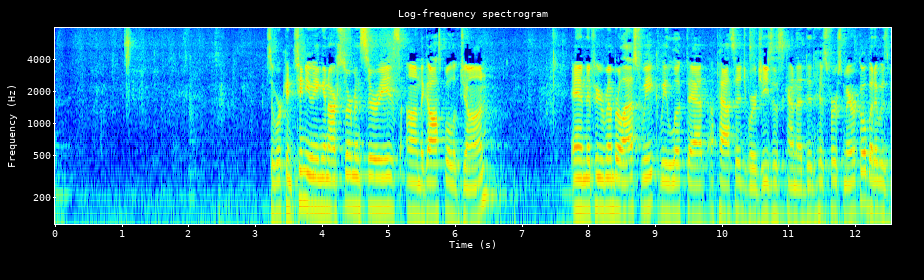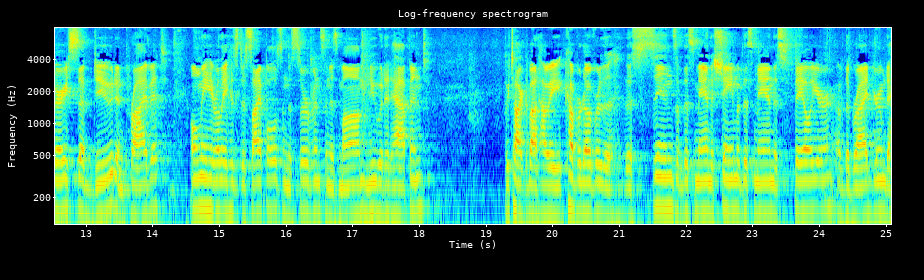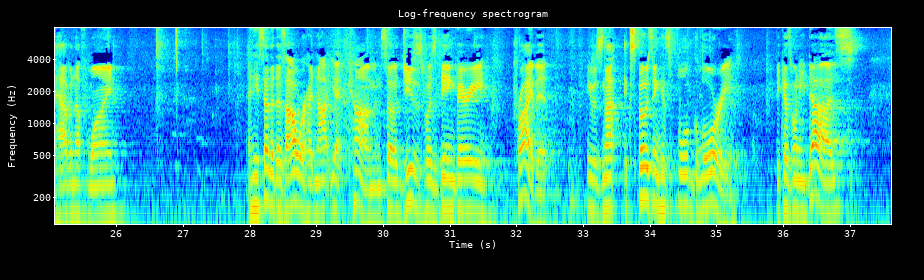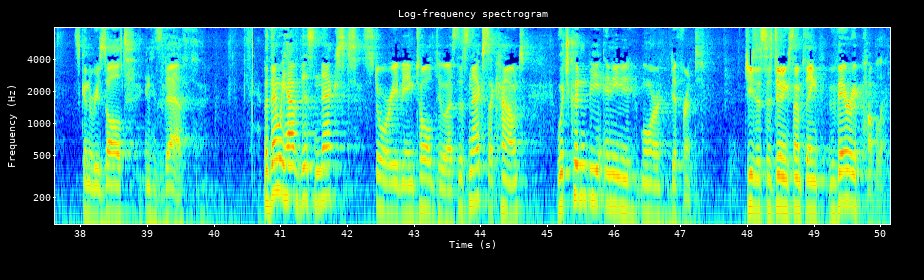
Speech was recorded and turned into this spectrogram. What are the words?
So, we're continuing in our sermon series on the Gospel of John. And if you remember last week, we looked at a passage where Jesus kind of did his first miracle, but it was very subdued and private. Only really his disciples and the servants and his mom knew what had happened. We talked about how he covered over the, the sins of this man, the shame of this man, this failure of the bridegroom to have enough wine. And he said that his hour had not yet come. And so Jesus was being very private. He was not exposing his full glory. Because when he does, it's going to result in his death. But then we have this next story being told to us, this next account, which couldn't be any more different. Jesus is doing something very public,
